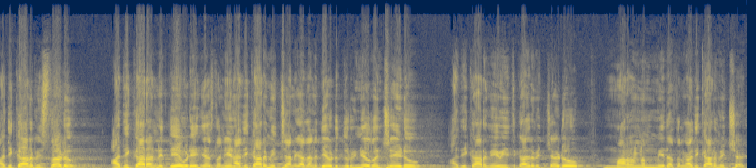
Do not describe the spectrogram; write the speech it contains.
అధికారం ఇస్తాడు. అధికారాన్ని దేవుడు ఏం చేస్తాడు? నేను అధికారం ఇచ్చాను కదని దేవుడు దుర్వినియోగం చేయడు. అధికారం ఏమి అధికారం ఇచ్చాడు? మరణం మీద అతనికి అధికారం ఇచ్చాడు.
